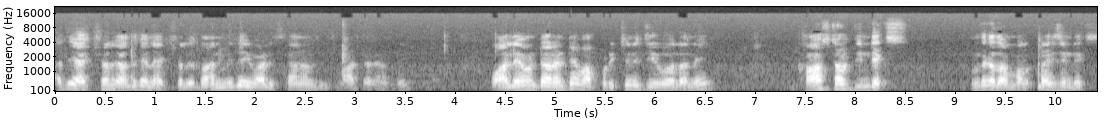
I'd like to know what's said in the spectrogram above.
అది యాక్చువల్గా అందుకని యాక్చువల్గా దాని మీదే ఇవాళ ఇస్కానం గురించి మాట్లాడామండి. వాళ్ళు ఏమంటారంటే అప్పుడు ఇచ్చిన జీవోలని కాస్ట్ ఆఫ్ ది ఇండెక్స్ ఉంది కదా మన ప్రైస్ ఇండెక్స్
